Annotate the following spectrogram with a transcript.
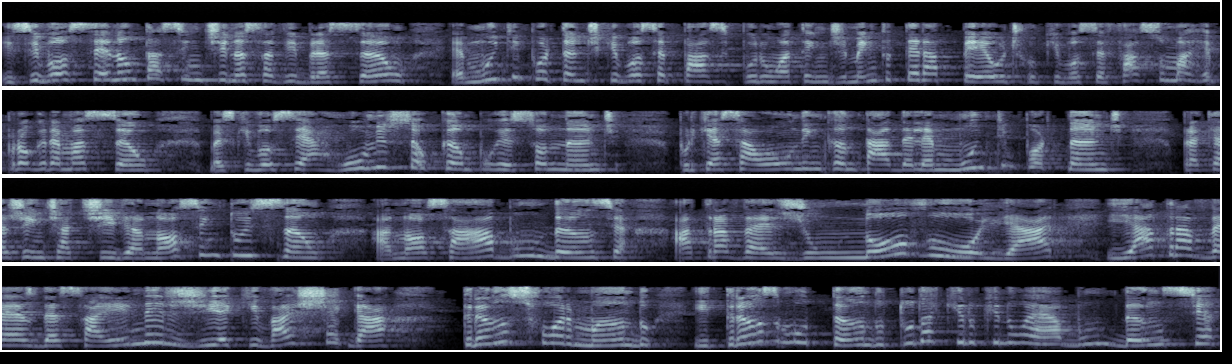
E se você não está sentindo essa vibração, é muito importante que você passe por um atendimento terapêutico, que você faça uma reprogramação, mas que você arrume o seu campo ressonante, porque essa onda encantada é muito importante para que a gente ative a nossa intuição, a nossa abundância através de um novo olhar e através dessa energia que vai chegar transformando e transmutando tudo aquilo que não é abundância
